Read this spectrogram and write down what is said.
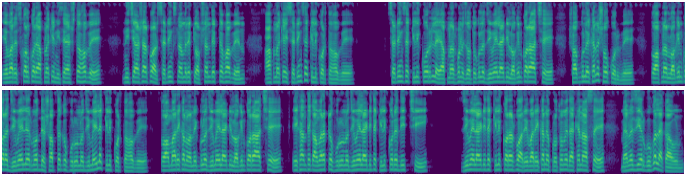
এবার স্ক্রল করে আপনাকে নিচে আসতে হবে। নিচে আসার পর সেটিংস নামের একটি অপশান দেখতে পাবেন। আপনাকে এই সেটিংসে ক্লিক করতে হবে। সেটিংসে ক্লিক করলে আপনার ফোনে যতগুলো জিমেইল আইডি লগ করা আছে, সবগুলো এখানে শো করবে। তো আপনার লগ করা জিমেইলের মধ্যে সবথেকে পুরনো জিমেইলে ক্লিক করতে হবে। তো আমার এখানে অনেকগুলো জিমেইল আইডি লগ করা আছে। এখান থেকে আমার একটা পুরনো জিমেইল আইডিতে ক্লিক করে দিচ্ছি। জিমেইল আইডিতে ক্লিক করার পর এবার এখানে প্রথমে দেখেন আছে ম্যানেজ ইয়োর গুগল অ্যাকাউন্ট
